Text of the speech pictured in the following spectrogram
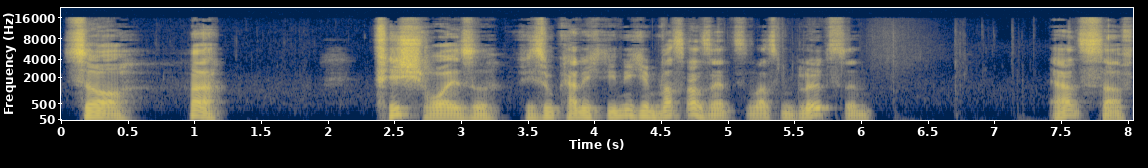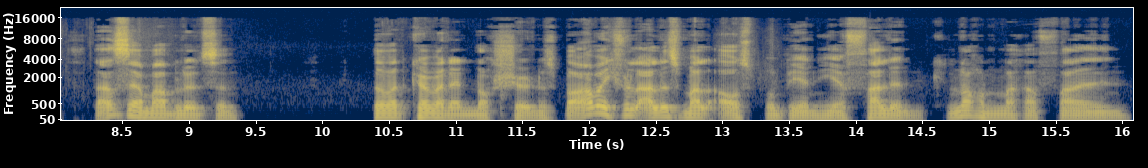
So. Ha. Fischhäuse. Wieso kann ich die nicht im Wasser setzen? Was ein Blödsinn. Ernsthaft. Das ist ja mal Blödsinn. So, was können wir denn noch Schönes bauen? Aber ich will alles mal ausprobieren hier. Fallen. Knochenmacher fallen.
